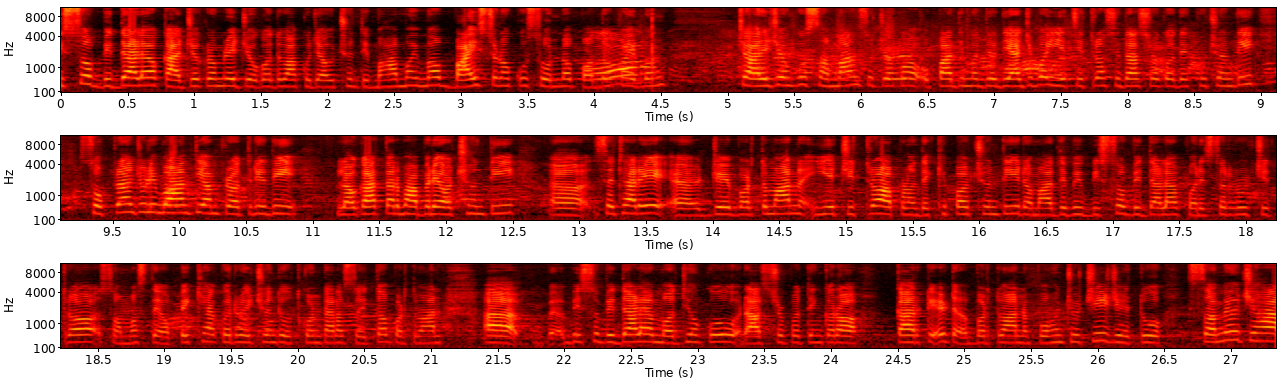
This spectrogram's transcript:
ବିଶ୍ୱବିଦ୍ୟାଳୟ କାର୍ଯ୍ୟକ୍ରମରେ ଯୋଗ ଦେବାକୁ ଯାଉଛନ୍ତି ମହାମହିମ ବାଇଶ ଜଣଙ୍କୁ ସ୍ୱର୍ଣ୍ଣ ପଦକ ଏବଂ ଚାରି ଜଣଙ୍କୁ ସମ୍ମାନ ସୂଚକ ଉପାଧି ମଧ୍ୟ ଦିଆଯିବ ଇଏ ଚିତ୍ର ସିଧାସଳଖ ଦେଖୁଛନ୍ତି ସ୍ୱପ୍ନାଞ୍ଜଳି ମହାନ୍ତି ଆମ ପ୍ରତିନିଧି ଲଗାତାର ଭାବରେ ଅଛନ୍ତି ସେଠାରେ ଯେ ବର୍ତ୍ତମାନ ଇଏ ଚିତ୍ର ଆପଣ ଦେଖିପାରୁଛନ୍ତି ରମାଦେବୀ ବିଶ୍ୱବିଦ୍ୟାଳୟ ପରିସରରୁ ଚିତ୍ର ସମସ୍ତେ ଅପେକ୍ଷା କରି ରହିଛନ୍ତି ଉତ୍କଣ୍ଠାର ସହିତ ବର୍ତ୍ତମାନ ବିଶ୍ୱବିଦ୍ୟାଳୟ ମଧ୍ୟକୁ ରାଷ୍ଟ୍ରପତିଙ୍କର କାର୍କେଟ୍ ବର୍ତ୍ତମାନ ପହଞ୍ଚୁଛି ଯେହେତୁ ସମୟ ଯାହା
